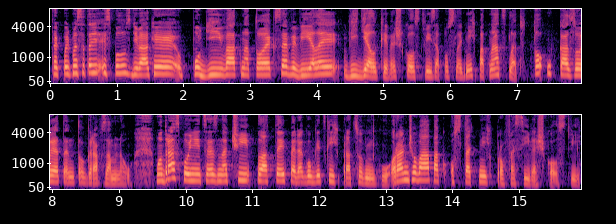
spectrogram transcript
Tak pojďme se tady i spolu s diváky podívat na to, jak se vyvíjely výdělky ve školství za posledních 15 let. To ukazuje tento graf za mnou. Modrá spojnice značí platy pedagogických pracovníků, oranžová pak ostatních profesí ve školství.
